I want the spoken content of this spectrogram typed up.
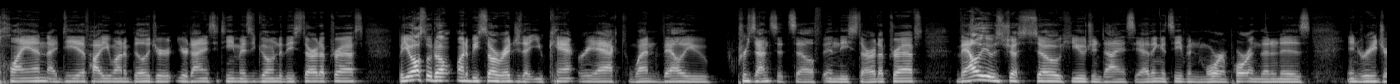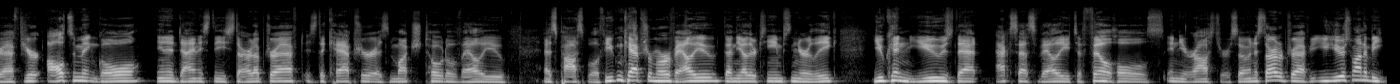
plan, idea of how you want to build your, your dynasty team as you go into these startup drafts. But you also don't want to be so rigid that you can't react when value presents itself in these startup drafts. Value is just so huge in dynasty. I think it's even more important than it is in redraft. Your ultimate goal in a dynasty startup draft is to capture as much total value as possible. If you can capture more value than the other teams in your league, you can use that excess value to fill holes in your roster. So in a startup draft, you just want to be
